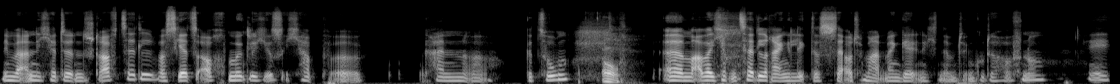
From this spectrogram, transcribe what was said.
Nehmen wir an, ich hätte einen Strafzettel, was jetzt auch möglich ist. Ich habe äh, keinen äh, gezogen. Oh. Ähm, aber ich habe einen Zettel reingelegt, dass der Automat mein Geld nicht nimmt, in guter Hoffnung. Hey,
